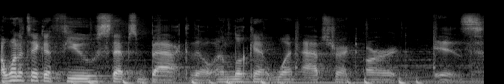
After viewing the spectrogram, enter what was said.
I want to take a few steps back though and look at what abstract art is.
